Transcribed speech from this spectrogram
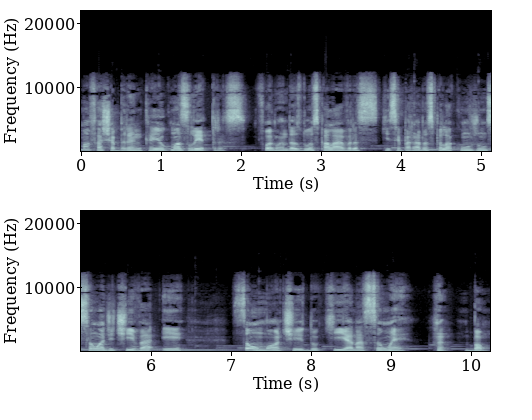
Uma faixa branca e algumas letras, formando as duas palavras que, separadas pela conjunção aditiva e, são o mote do que a nação é. Bom,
